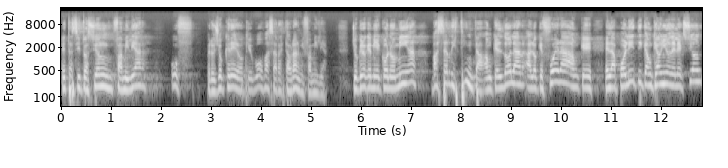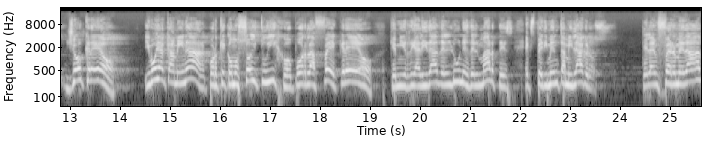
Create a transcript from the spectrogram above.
Esta situación familiar, uff, pero yo creo que vos vas a restaurar mi familia. Yo creo que mi economía va a ser distinta, aunque el dólar a lo que fuera, aunque en la política, aunque año de elección, yo creo y voy a caminar porque como soy tu hijo, por la fe creo que mi realidad del lunes, del martes, experimenta milagros, que la enfermedad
